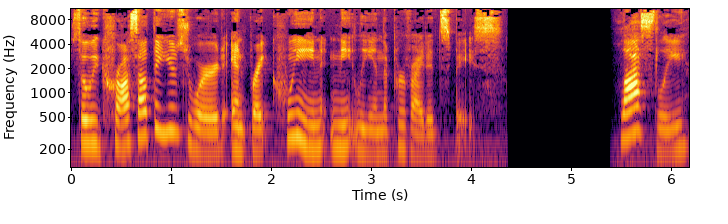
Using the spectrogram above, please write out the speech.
So we cross out the used word and write queen neatly in the provided space. Lastly,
